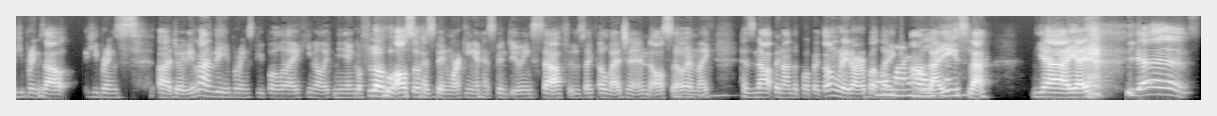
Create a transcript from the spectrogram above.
he brings out he brings uh, Jowell y Randy, he brings people like you know like Ñengo Flow, who also has been working and has been doing stuff. Who's like a legend also, and like has not been on the Popetón radar, but Oh like on La. Isla. Yeah, yeah, yeah. yes.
